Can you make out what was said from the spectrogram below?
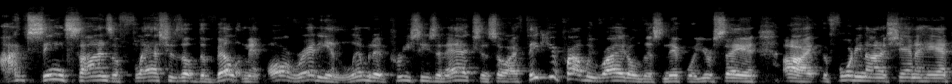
I've seen signs of flashes of development already in limited preseason action. So I think you're probably right on this, Nick, where you're saying, all right, the 49ers, Shanahan,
